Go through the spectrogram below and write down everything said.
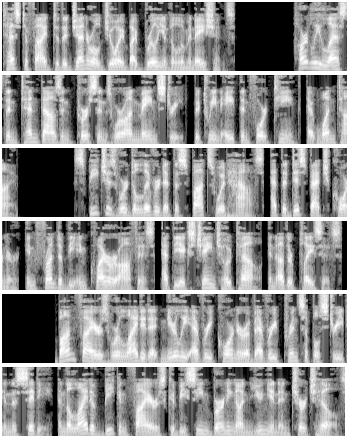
testified to the general joy by brilliant illuminations. Hardly less than 10,000 persons were on Main Street, between 8th and 14th, at one time. Speeches were delivered at the Spotswood House, at the Dispatch Corner, in front of the Inquirer office, at the Exchange Hotel, and other places. Bonfires were lighted at nearly every corner of every principal street in the city, and the light of beacon fires could be seen burning on Union and Church Hills.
